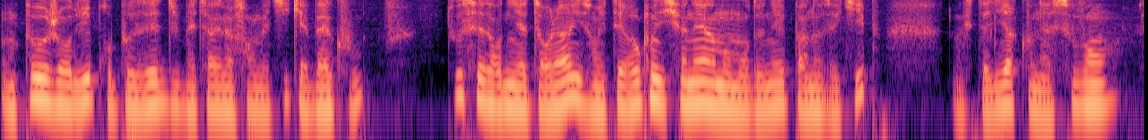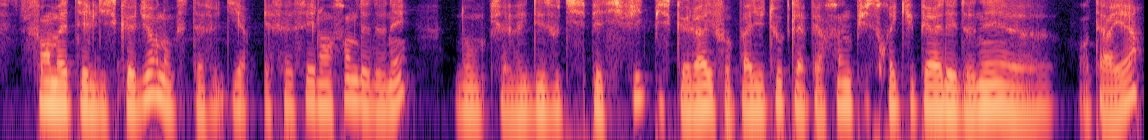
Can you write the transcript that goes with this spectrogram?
on peut aujourd'hui proposer du matériel informatique à bas coût. Tous ces ordinateurs-là, ils ont été reconditionnés à un moment donné par nos équipes. c'est-à-dire qu'on a souvent formaté le disque dur, donc c'est-à-dire effacer l'ensemble des données donc avec des outils spécifiques, puisque là, il ne faut pas du tout que la personne puisse récupérer des données euh, antérieures.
